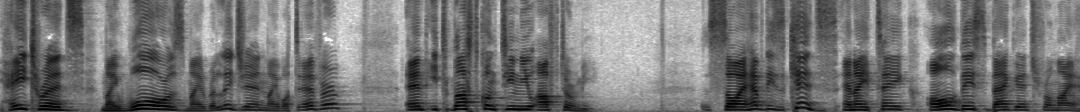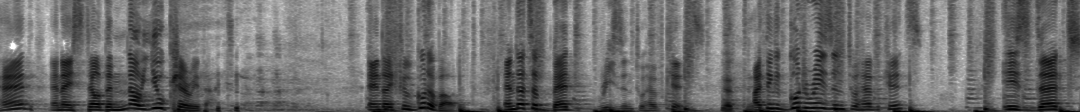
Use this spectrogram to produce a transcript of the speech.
hatreds my wars my religion my whatever and it must continue after me. So I have these kids, and I take all this baggage from my head, and I tell them, now you carry that. and I feel good about it. And that's a bad reason to have kids. I think a good reason to have kids is that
